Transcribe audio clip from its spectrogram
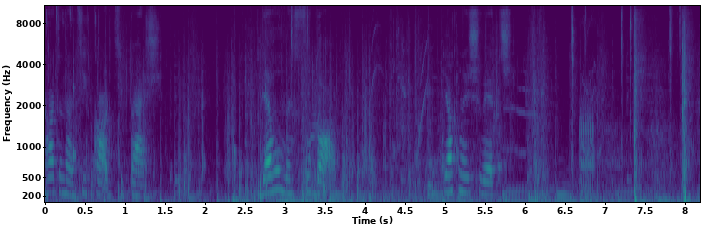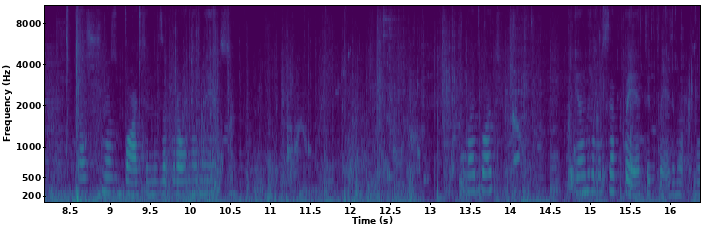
грати на цій карті першій. Йдемо ми сюди. Якнайшвидше. Та що нас батя не забрав на низ. Давай, батя. Я нам треба все пити, пити. Ми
